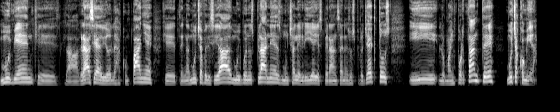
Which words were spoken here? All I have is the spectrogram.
muy bien, que la gracia de Dios les acompañe, que tengan mucha felicidad, muy buenos planes, mucha alegría y esperanza en esos proyectos y lo más importante, mucha comida.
